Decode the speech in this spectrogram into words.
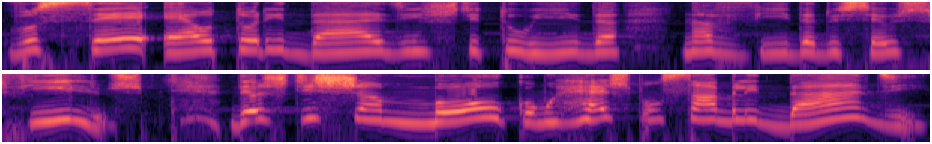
Você é autoridade instituída na vida dos seus filhos. Deus te chamou como responsabilidade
